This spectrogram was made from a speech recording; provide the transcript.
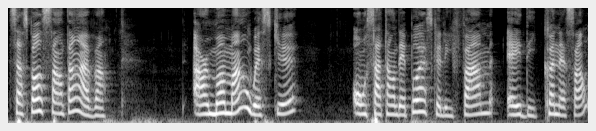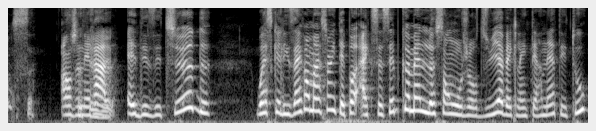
ça se passe 100 ans avant. À un moment où est-ce que on s'attendait pas à ce que les femmes aient des connaissances, en général, aient des études, où est-ce que les informations n'étaient pas accessibles comme elles le sont aujourd'hui avec l'Internet et tout,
